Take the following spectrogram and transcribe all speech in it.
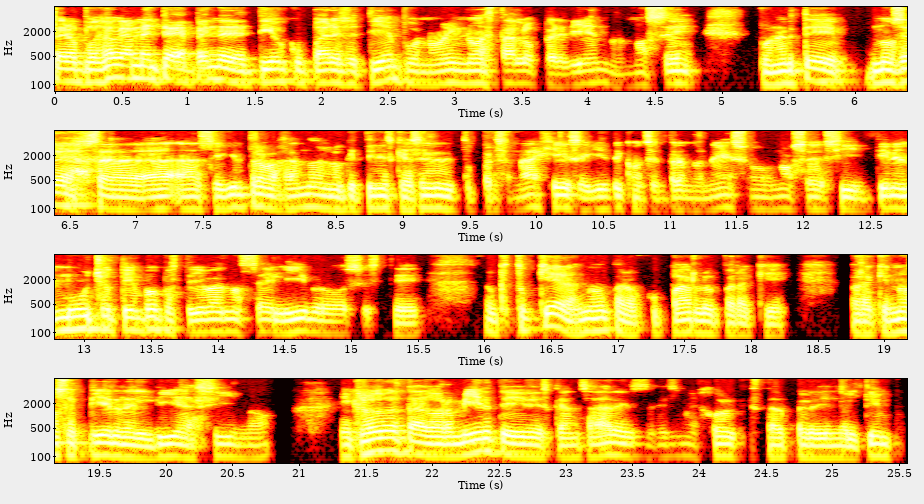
pero pues obviamente depende de ti ocupar ese tiempo, ¿no? Y no estarlo perdiendo, no sé, ponerte, no sé, o sea, a, seguir trabajando en lo que tienes que hacer de tu personaje, seguirte concentrando en eso, no sé, si tienes mucho tiempo, pues te llevas, no sé, libros, este, lo que tú quieras, ¿no? Para ocuparlo, para que, para que no se pierda el día así, ¿no? Incluso hasta dormirte y descansar es, es mejor que estar perdiendo el tiempo.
